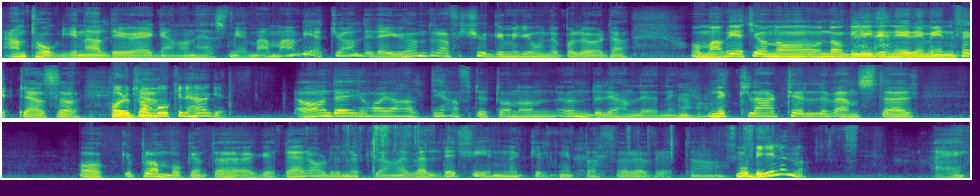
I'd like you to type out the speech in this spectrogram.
antagligen aldrig att äga någon häst mer. Men man vet ju aldrig. Det är ju 120 miljoner på lördag. Och man vet ju om de, om de glider ner i min ficka. Så Har du kan- plånboken i höger? Ja, det har jag alltid haft utan någon underlig anledning. Nycklar till vänster och plånboken till höger. Där har du nycklarna. Väldigt fin nyckelknippa för övrigt. Ja. Mobilen då? Nej,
